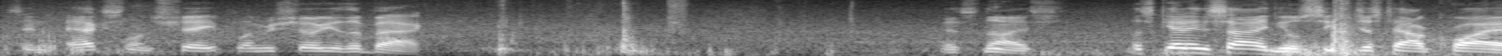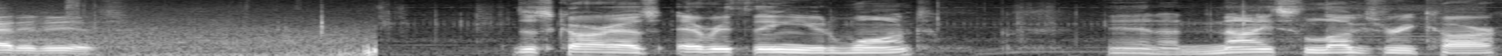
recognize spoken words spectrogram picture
It's in excellent shape. Let me show you the back. It's nice. Let's get inside and you'll see just how quiet it is. This car has everything you'd want in a nice luxury car.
